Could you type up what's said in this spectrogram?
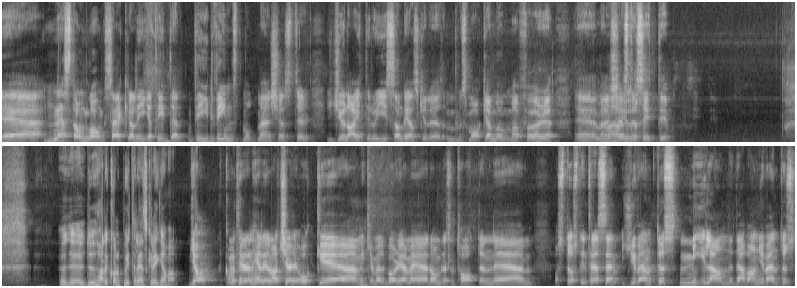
Eh, mm. Nästa omgång säkra ligatiteln vid vinst mot Manchester United. Och gissa om det skulle smaka mumma för eh, Manchester Nej, City. Du hade koll på italienska ligan va? Ja, kommenterade en hel del matcher och eh, vi kan väl börja med de resultaten eh, och störst intresse. Juventus-Milan. Där vann Juventus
